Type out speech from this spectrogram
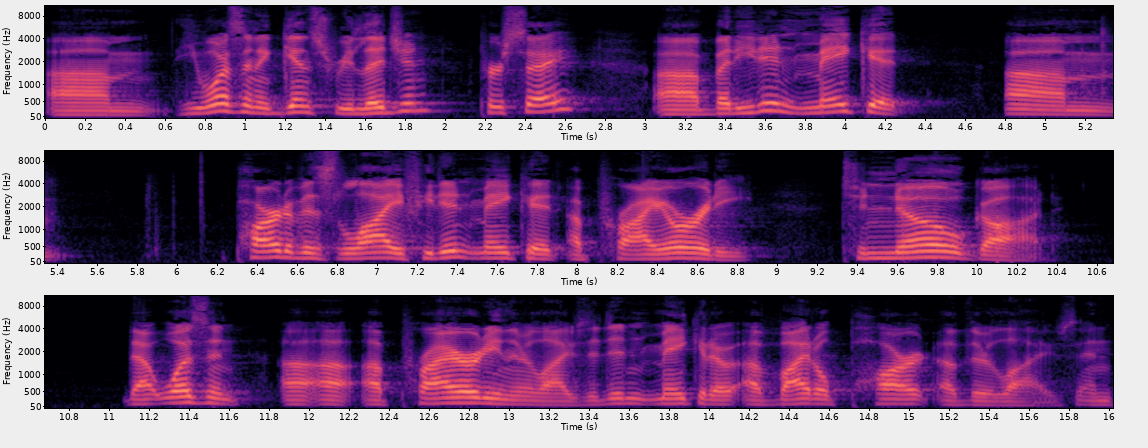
Um, he wasn't against religion per se, uh, but he didn't make it um, part of his life. He didn't make it a priority to know God. That wasn't a, a priority in their lives. It didn't make it a, a vital part of their lives. And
